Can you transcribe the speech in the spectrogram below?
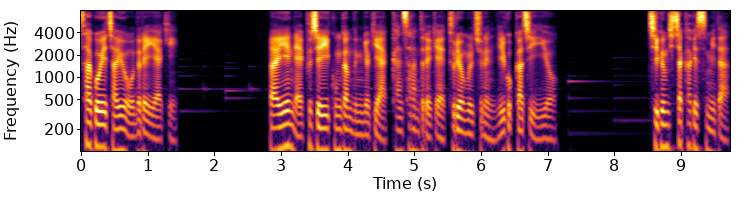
사고의 자유 오늘의 이야기 INFJ 공감 능력이 약한 사람들에게 두려움을 주는 7가지 이유 지금 시작하겠습니다.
